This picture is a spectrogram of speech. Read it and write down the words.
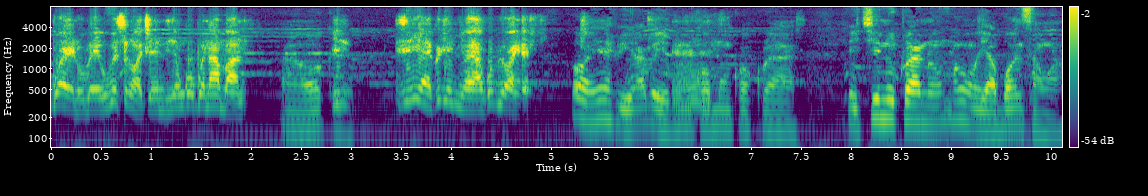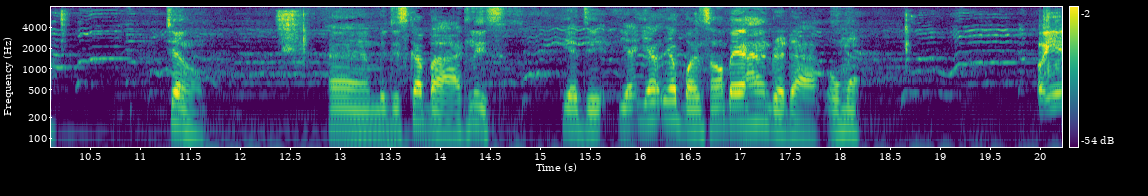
bwa inu, wewe sinu wachende, yungu bwana man. Ah, okay. In, Yeah, good in your uncle. Oh, yeah, we are a eh. common cockra. A chino crano, mamma, you are born somewhere. General, um, we discover at least yet the your born some by a hundred uh, or more. Oh, yeah,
